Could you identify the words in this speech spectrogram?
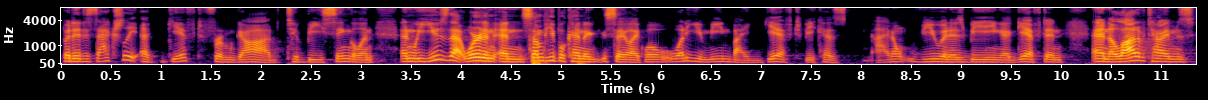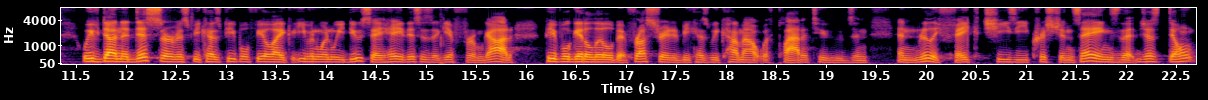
but it is actually a gift from God to be single. And, and we use that word, and, and some people kind of say, like, well, what do you mean by gift? Because I don't view it as being a gift. And, and a lot of times we've done a disservice because people feel like even when we do say, hey, this is a gift from God, people get a little bit frustrated because we come out with platitudes and, and really fake, cheesy Christian sayings that just don't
